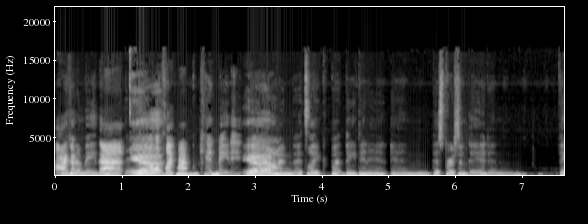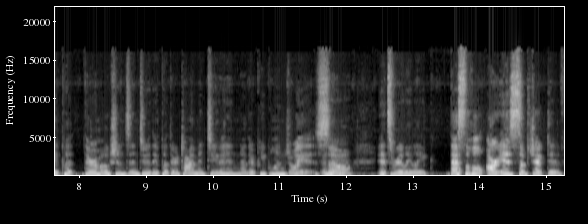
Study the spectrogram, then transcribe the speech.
I could have made that. you know, Yeah. it's like my kid made it. Yeah. you know, and it's like, but they didn't, and this person did, and they put their emotions into it, they put their time into it, and other people enjoy it. So Mhm. it's really like that's the whole art is subjective.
